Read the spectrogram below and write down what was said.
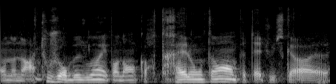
on en aura toujours besoin et pendant encore très longtemps, peut-être jusqu'à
